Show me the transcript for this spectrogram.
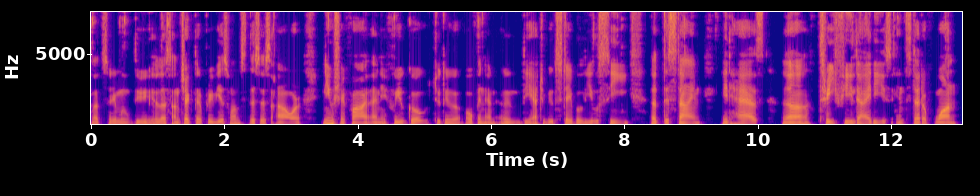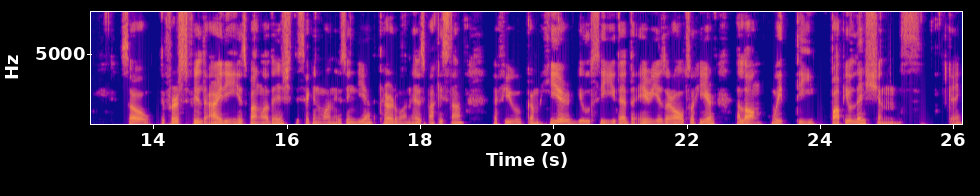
let's remove the let's uncheck the previous ones. This is our new shapefile and if you go to the open and uh, the attributes table you'll see that this time it has uh, three field IDs instead of one. So the first field ID is Bangladesh, the second one is India, the third one is Pakistan, if you come here you'll see that the areas are also here along with the populations. Okay?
